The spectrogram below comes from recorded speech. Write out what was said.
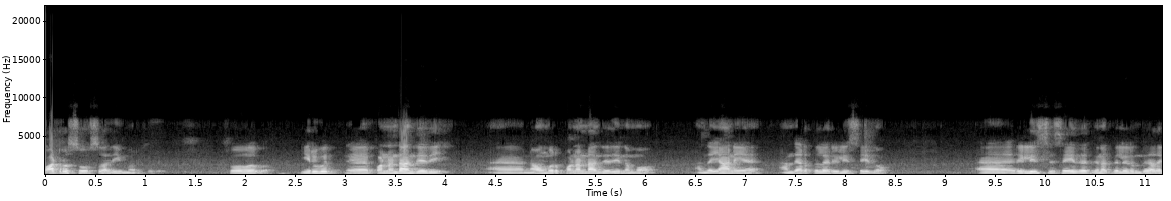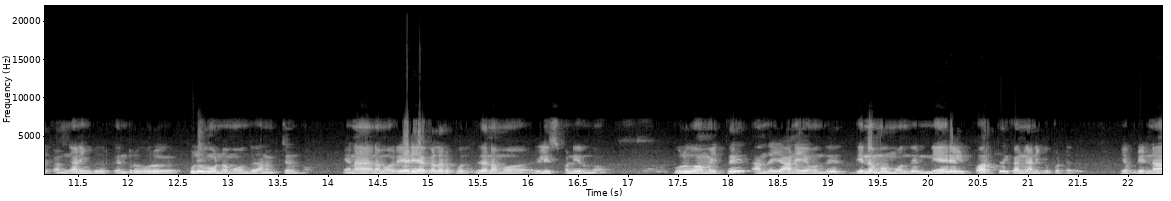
வாட்டர் சோர்ஸும் அதிகமாக இருக்குது. ஸோ இருபத் பன்னெண்டாம் தேதி நவம்பர் பன்னெண்டாம் தேதி நம்ம அந்த யானையை அந்த இடத்துல ரிலீஸ் செய்தோம். ரிலீஸ் செய்த தினத்திலிருந்து அதை கண்காணிப்பதற்கென்று ஒரு குழுவும் நம்ம வந்து அனுப்பிச்சிருந்தோம். ஏன்னா நம்ம ரேடியோ கலர் பொறுத்து தான் நம்ம ரிலீஸ் பண்ணியிருந்தோம். குழு அமைத்து அந்த யானையை வந்து தினமும் வந்து நேரில் பார்த்து கண்காணிக்கப்பட்டது. எப்படின்னா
